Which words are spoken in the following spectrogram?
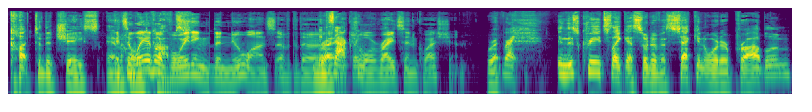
cut to the chase. And it's a way of cops. avoiding the nuance of the Right. Actual rights in question. Right. Right. And this creates like a sort of a second order problem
